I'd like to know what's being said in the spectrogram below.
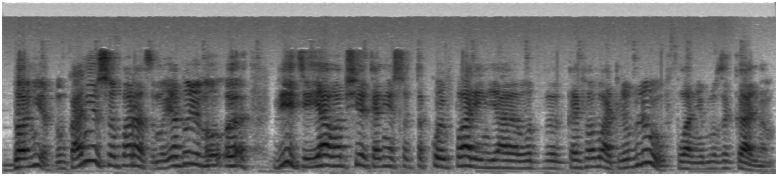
Да нет, ну конечно по-разному. Я говорю, ну видите, я вообще, конечно, такой парень, я вот кайфовать люблю в плане музыкальном.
